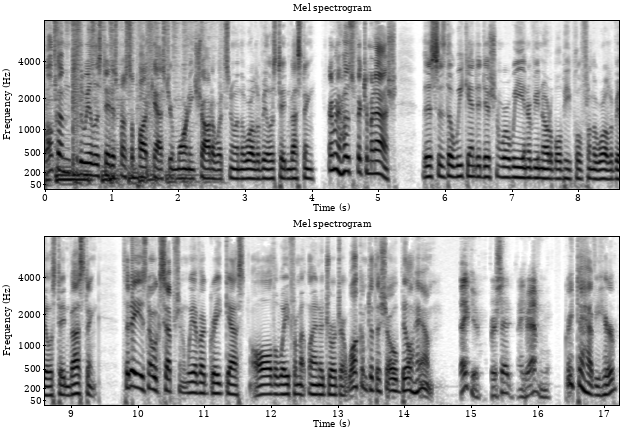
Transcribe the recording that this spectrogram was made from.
Welcome to the Real Estate Espresso Podcast, your morning shot of what's new in the world of real estate investing. I'm your host, Victor Menasce. This is the weekend edition where we interview notable people from the world of real estate investing. Today is no exception. We have a great guest all the way from Atlanta, Georgia. Welcome to the show, Bill Ham. Thank you. Appreciate it. Thank you for having me. Great to have you here.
